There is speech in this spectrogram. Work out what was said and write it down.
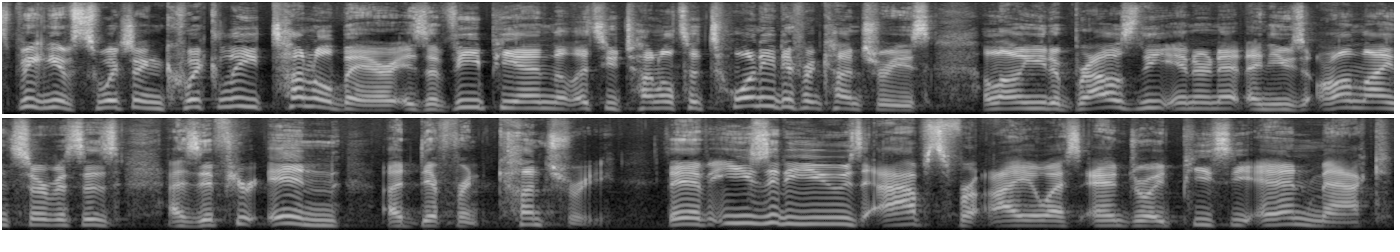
Speaking of switching quickly, TunnelBear is a VPN that lets you tunnel to 20 different countries, allowing you to browse the internet and use online services as if you're in a different country. They have easy to use apps for iOS, Android, PC, and Mac,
